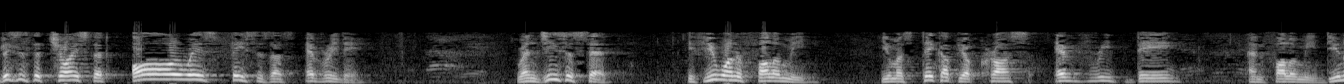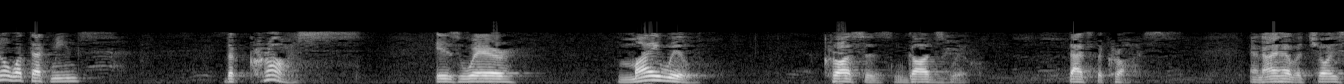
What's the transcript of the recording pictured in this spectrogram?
This is the choice that always faces us every day. When Jesus said, If you want to follow me, you must take up your cross every day and follow me. Do you know what that means? The cross is where my will crosses God's will. That's the cross. And I have a choice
